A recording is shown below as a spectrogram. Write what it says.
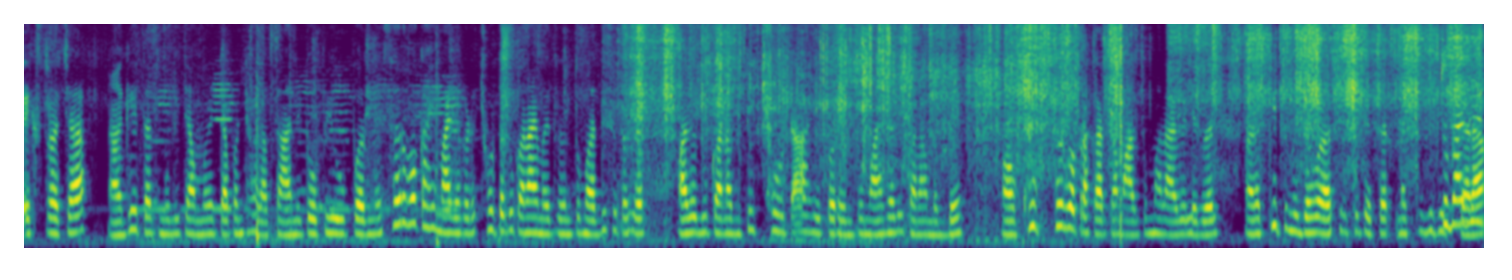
एक्स्ट्राच्या घेतात मुली. त्यामुळे त्या पण ठेवावं लागतं आणि टोपी उपरणे सर्व काही माझ्याकडे छोटं दुकान आहे मैत्रिणी. तुम्हाला दिसत असेल माझं दुकान अगदी छोटं आहे. परंतु माझ्या दुकानामध्ये खूप सर्व प्रकारचा माल तुम्हाला अवेलेबल नक्की तुम्ही जवळ असेल कुठे तर नक्की विजिट करा.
